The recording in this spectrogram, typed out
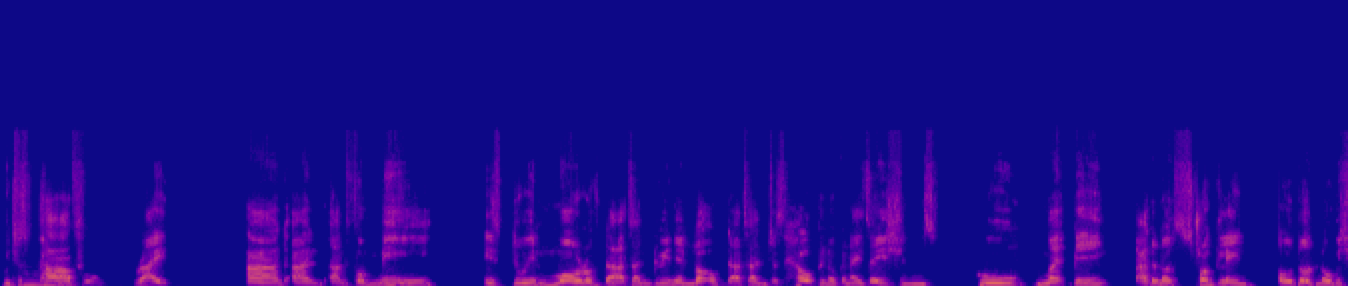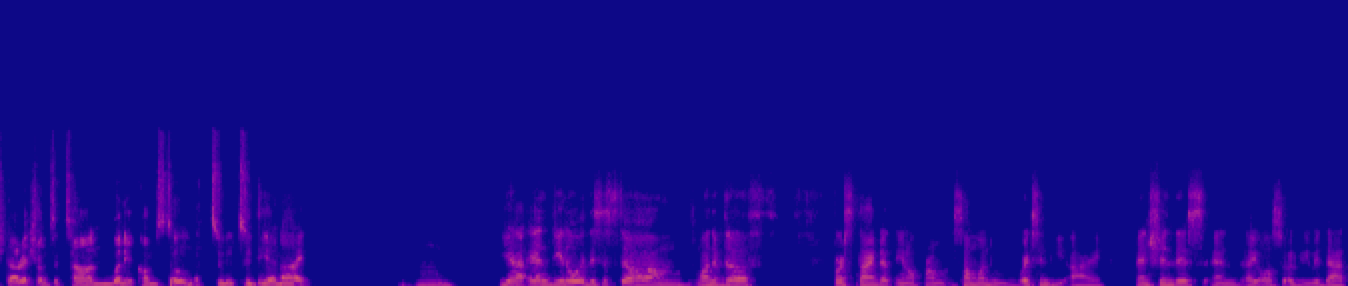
which is mm. powerful, right? And and and for me, is doing more of that and doing a lot of that and just helping organizations who might be, I don't know, struggling or don't know which direction to turn when it comes to to to DNI. Mm-hmm. Yeah, and you know, this is um one of the first time that you know from someone who works in DI mentioned this, and I also agree with that.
